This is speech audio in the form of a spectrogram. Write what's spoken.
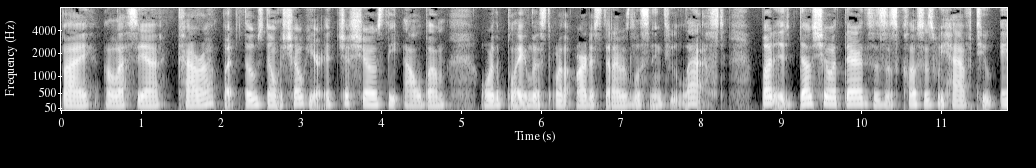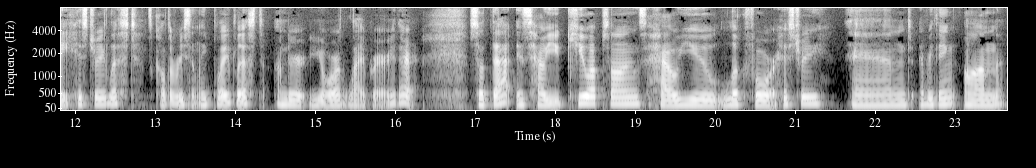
by Alessia Cara, but those don't show here. It just shows the album or the playlist or the artist that I was listening to last but it does show it there. This is as close as we have to a history list. It's called the recently played list under your library there. So that is how you queue up songs, how you look for history and everything on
